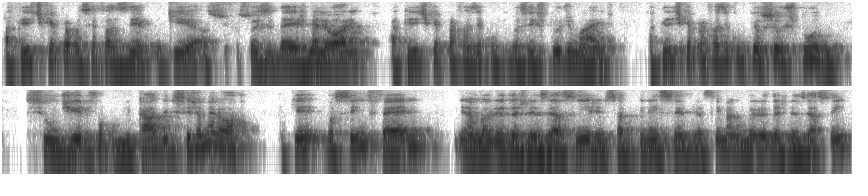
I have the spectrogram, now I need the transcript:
A crítica é para você fazer com que as suas ideias melhorem, a crítica é para fazer com que você estude mais, a crítica é para fazer com que o seu estudo se um dia ele for publicado, ele seja melhor, porque você infere, e na maioria das vezes é assim, a gente sabe que nem sempre é assim, mas na maioria das vezes é assim,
